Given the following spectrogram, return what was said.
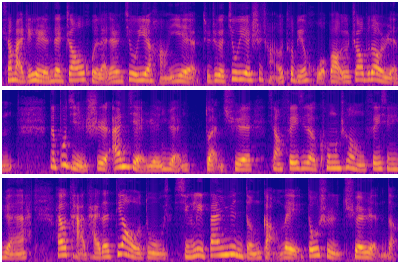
想把这些。人再招回来，但是就业行业就这个就业市场又特别火爆，又招不到人。那不仅是安检人员短缺，像飞机的空乘飞行员，还有塔台的调度、行李搬运等岗位都是缺人的。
